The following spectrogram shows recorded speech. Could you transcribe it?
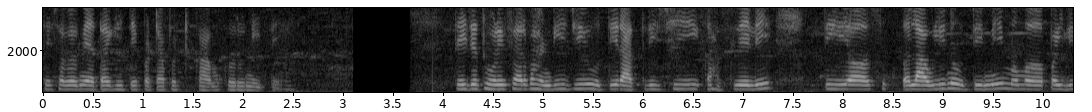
ते सगळं मी आता घेते पटापट काम करून येते ते इथे थोडीफार भांडी जी होती रात्रीची घासलेली ती सुक लावली नव्हती मी. मग मग पहिली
